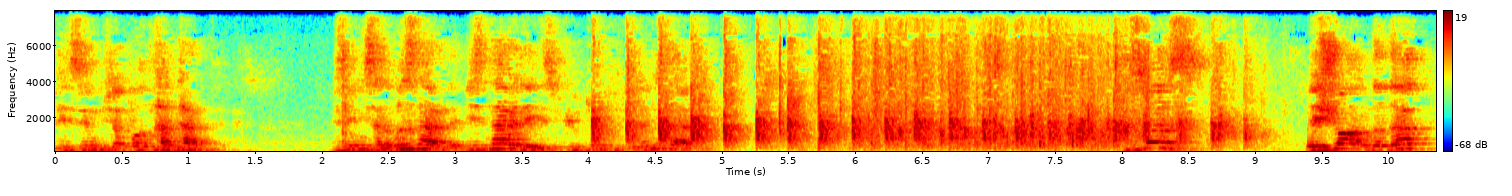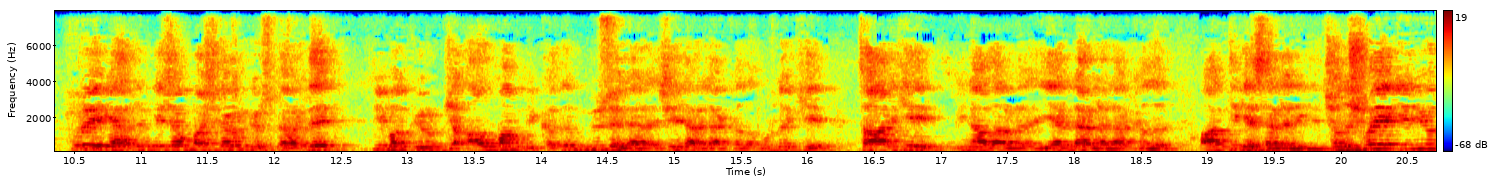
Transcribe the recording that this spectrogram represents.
Bizim Japonlar nerede? Bizim insanımız nerede? Biz neredeyiz? Kültür kültürümüz nerede? Biz varız. Ve şu anda da buraya geldim. Geçen başkanım gösterdi. Bir bakıyorum ki Alman bir kadın müzeler, şeyle alakalı, buradaki tarihi binalarla, yerlerle alakalı, antik eserlerle ilgili çalışmaya geliyor.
